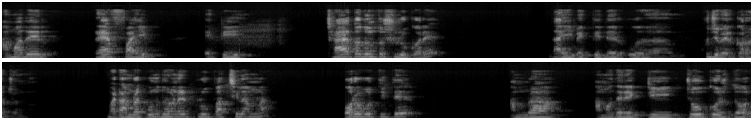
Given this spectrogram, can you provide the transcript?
আমাদের র্যাব ফাইভ একটি ছায়া তদন্ত শুরু করে দায়ী ব্যক্তিদের খুঁজে বের করার জন্য। বাট আমরা কোনো ধরনের ক্লু পাচ্ছিলাম না। পরবর্তীতে আমরা আমাদের একটি চৌকস দল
